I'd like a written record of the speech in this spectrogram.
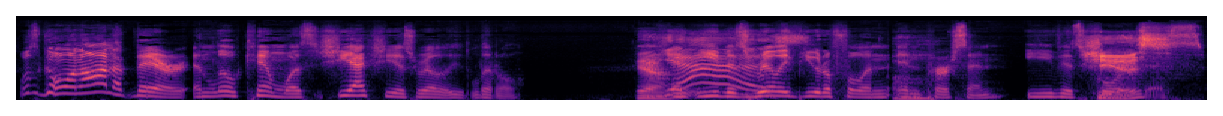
what's going on up there? And Lil Kim was, she actually is really little. Yeah. Yeah. And Eve is really beautiful in, in person. Eve is She is?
